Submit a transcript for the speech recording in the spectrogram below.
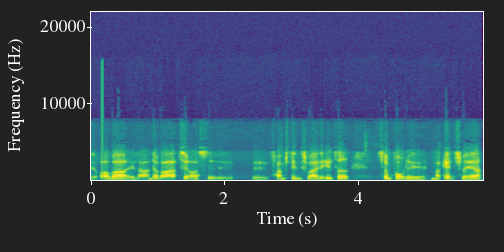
øh, råvarer eller andre varer til os, øh, øh, fremstillingsvarer i det hele taget, som får det markant sværere.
